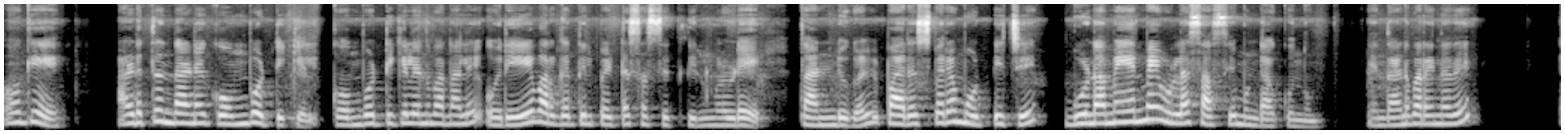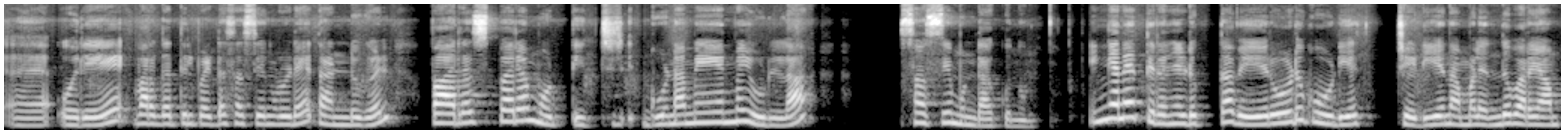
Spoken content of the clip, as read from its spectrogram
ഓക്കെ. അടുത്തെന്താണ്? കൊമ്പൊട്ടിക്കൽ. കൊമ്പൊട്ടിക്കൽ എന്ന് പറഞ്ഞാൽ ഒരേ വർഗത്തിൽപ്പെട്ട സസ്യങ്ങളുടെ തണ്ടുകൾ പരസ്പരം ഒട്ടിച്ച് ഗുണമേന്മയുള്ള സസ്യം ഉണ്ടാക്കുന്നു എന്താണ് പറയുന്നത്? ഒരേ വർഗത്തിൽപ്പെട്ട സസ്യങ്ങളുടെ തണ്ടുകൾ പരസ്പരം ഒട്ടിച്ച് ഗുണമേന്മയുള്ള സസ്യം ഉണ്ടാക്കുന്നു ഇങ്ങനെ തിരഞ്ഞെടുത്ത വേരോട് കൂടിയ ചെടിയെ നമ്മൾ എന്ത് പറയാം?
